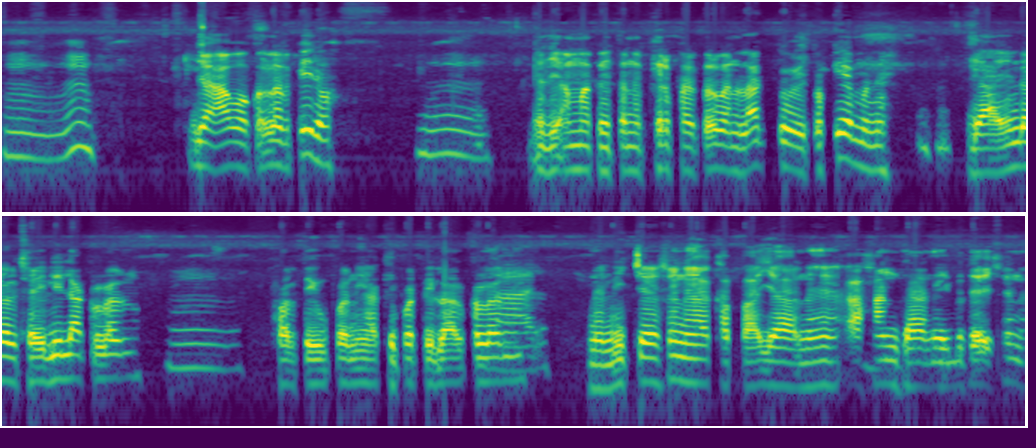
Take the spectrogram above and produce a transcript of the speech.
હમ. જે આવો કલર કર્યો. હમ. હજી આમાં કઈ તને ફેરફાર કરવાનું લાગતું હોય તો કે મને. જે આ હેન્ડલ છે એ લીલા કલરનું. ફરતી ઉપરની આખી પટ્ટી લાલ કલરની લાલ. ને નીચે છે ને આખા પાયા ને આ હાંધા ને એ બધા છે ને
